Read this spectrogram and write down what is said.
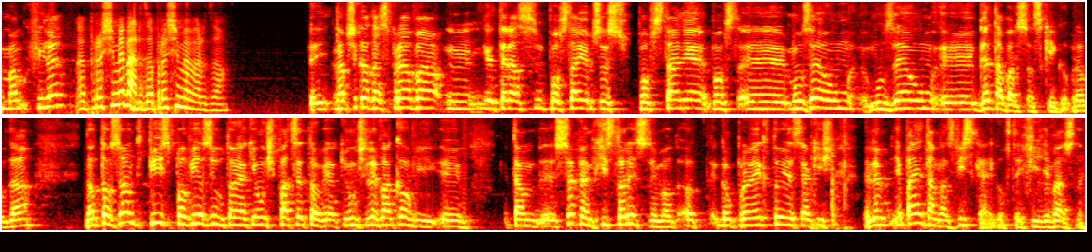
mam chwilę? E, prosimy bardzo, prosimy bardzo. Y, na przykład ta sprawa mm, teraz powstaje przez powstanie powsta y, Muzeum, Muzeum y, Getta Warszawskiego, prawda? No to rząd PiS powierzył to jakiemuś facetowi, jakiemuś lewakowi, tam szefem historycznym od, od, tego projektu jest jakiś, nie pamiętam nazwiska jego w tej chwili, nieważne,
